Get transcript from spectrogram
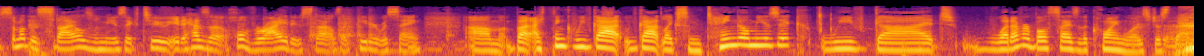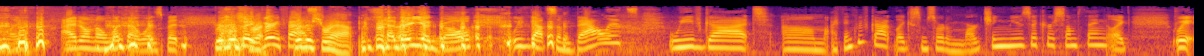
some of the styles of music too. It has a whole variety of styles like peter was saying. Um, but i think we've got we've got like some tango music. We've got whatever both sides of the coin was just then. Like i don't know what that was but British ra- very fast. British rap. yeah there you go. We've got some ballads. We've got um, i think we've got like some sort of marching music or something. Like we,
